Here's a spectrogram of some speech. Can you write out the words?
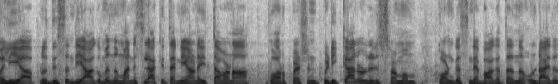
വലിയ പ്രതിസന്ധിയാകുമെന്ന് മനസ്സിലാക്കി തന്നെയാണ് ഇത്തവണ കോർപ്പറേഷൻ പിടിക്കാനുള്ളൊരു ശ്രമം കോൺഗ്രസിന്റെ ഭാഗത്തുനിന്ന് ഉണ്ടായത്.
